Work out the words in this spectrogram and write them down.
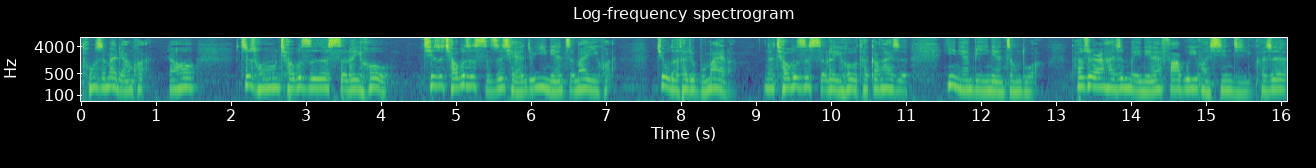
同时卖两款。然后自从乔布斯死了以后，其实乔布斯死之前就一年只卖一款，旧的他就不卖了。那乔布斯死了以后，他刚开始一年比一年增多。他虽然还是每年发布一款新机，可是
